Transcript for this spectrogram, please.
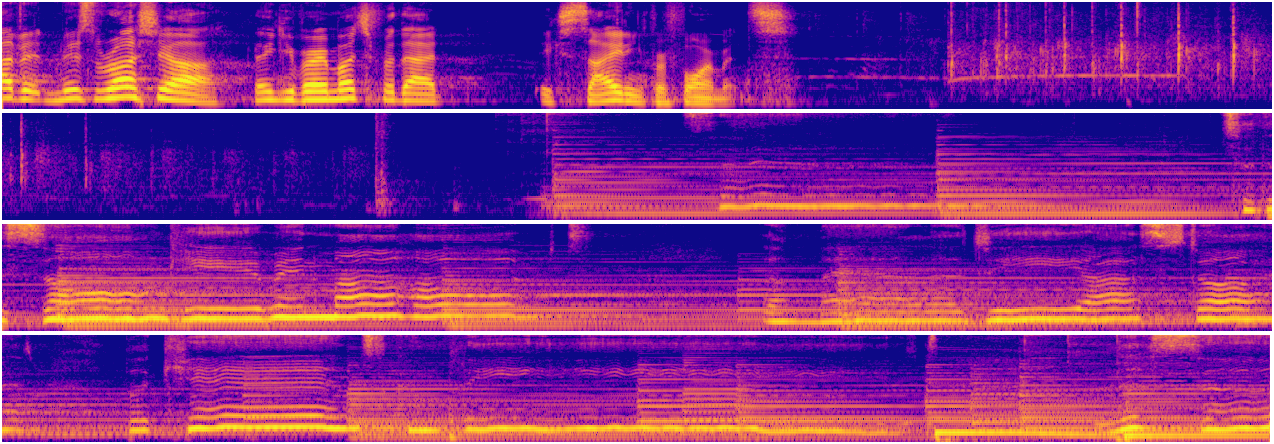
have it, Miss Russia. Thank you very much for that exciting performance. to the song here in my heart, the melody I start but can't complete. Listen.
